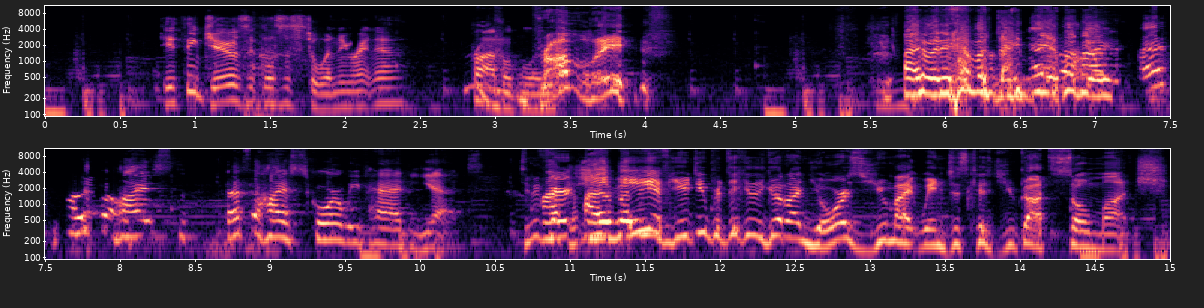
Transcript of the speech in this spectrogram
Do you think Jero's the closest to winning right now? Probably. Probably. I already have an idea. That's the, of high, your- that's, that's the highest. That's the highest score we've had yet. To be fair, I- I really- if you do particularly good on yours, you might win just because you got so much.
